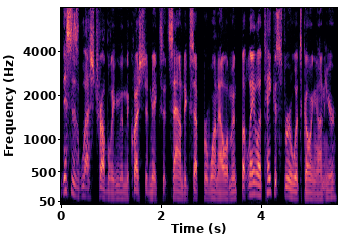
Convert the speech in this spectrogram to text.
this is less troubling than the question makes it sound, except for one element. But Leila, take us through what's going on here.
